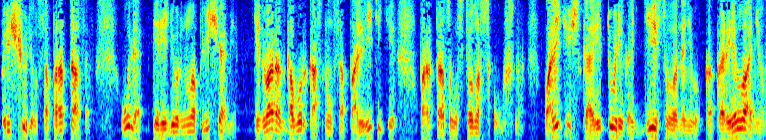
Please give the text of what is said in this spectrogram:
прищурился Протасов. Оля передернула плечами. Едва разговор коснулся политики, Протасову стало скучно. Политическая риторика действовала на него, как ореланиум.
